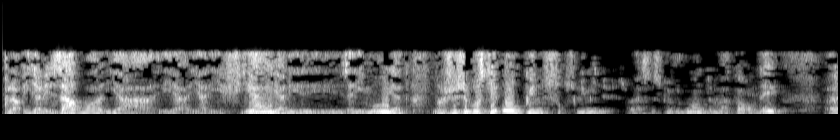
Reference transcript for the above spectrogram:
Alors, il y a les arbres, il y a, il y a, il y a les chiens, il y a les animaux, il y a... Non, je suppose qu'il n'y a aucune source lumineuse. Voilà, c'est ce que je vous demande de m'accorder. Euh,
